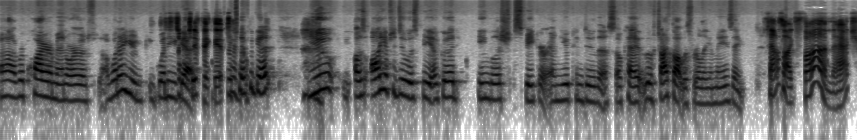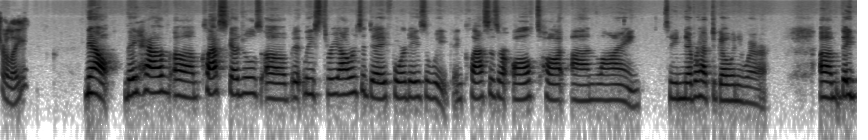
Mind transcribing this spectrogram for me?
uh, requirement or a, what are you? What do you get? certificate. certificate. You all you have to do is be a good English speaker, and you can do this. Okay, which I thought was really amazing. Sounds like fun, actually. Now they have um, class schedules of at least three hours a day, four days a week, and classes are all taught online, so you never have to go anywhere. Um, they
